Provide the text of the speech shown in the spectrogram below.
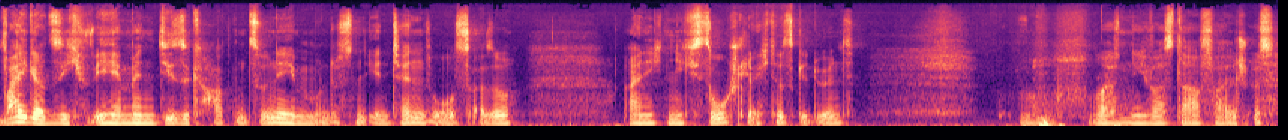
weigert sich vehement, diese Karten zu nehmen. Und das sind Nintendos, also eigentlich nicht so schlechtes Gedöns. Ich weiß nicht, was da falsch ist.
